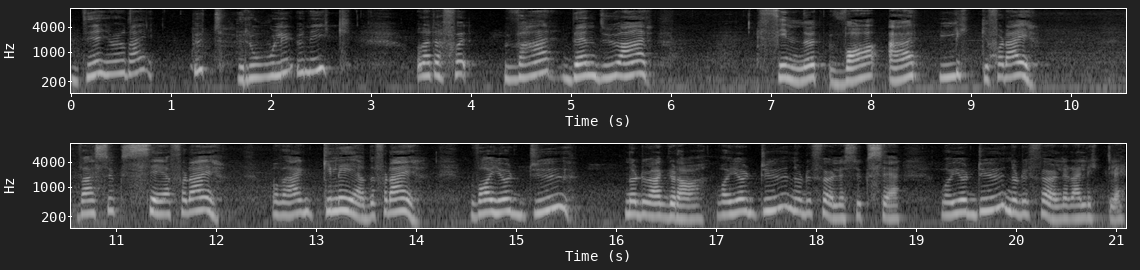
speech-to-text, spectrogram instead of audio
Det gjør jo deg utrolig unik. Og det er derfor vær den du er. Finn ut hva er lykke for deg. Hva er suksess for deg? Og hva er glede for deg? Hva gjør du når du er glad? Hva gjør du når du føler suksess? Hva gjør du når du føler deg lykkelig?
